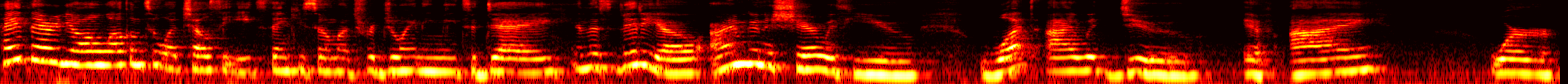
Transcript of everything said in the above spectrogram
Hey there, y'all. Welcome to What Chelsea Eats. Thank you so much for joining me today. In this video, I'm going to share with you what I would do if I were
